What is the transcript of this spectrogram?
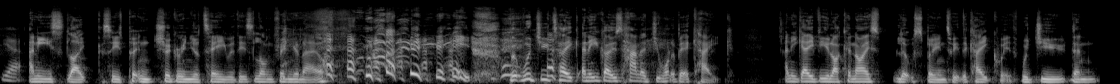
Yeah. And he's like, so he's putting sugar in your tea with his long fingernail. but would you take? And he goes, Hannah, do you want a bit of cake? And he gave you like a nice little spoon to eat the cake with. Would you then?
